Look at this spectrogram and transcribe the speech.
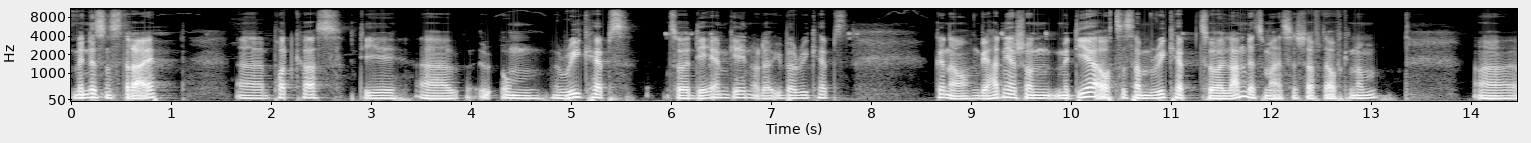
mindestens drei äh, Podcasts, die äh, um Recaps zur DM gehen oder über Recaps. Genau. Wir hatten ja schon mit dir auch zusammen Recap zur Landesmeisterschaft aufgenommen. Äh,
